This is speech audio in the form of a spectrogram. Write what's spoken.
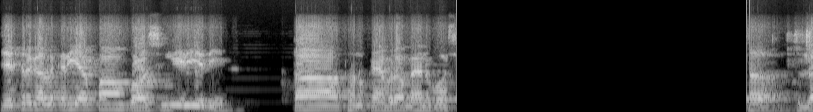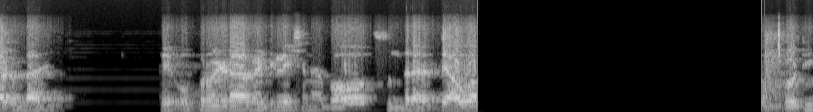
ਜੇ ਇੱਧਰ ਗੱਲ ਕਰੀਏ ਆਪਾਂ ਵਾਸ਼ਿੰਗ ਏਰੀਆ ਦੀ, ਤਾਂ ਤੁਹਾਨੂੰ ਕੈਮਰਾਮੈਨ ਵਾਸ਼ ਖੁੱਲਾ ਡੁੱਲਾ ਹੈ ਤੇ ਉੱਪਰੋਂ ਜਿਹੜਾ ਵੈਂਟੀਲੇਸ਼ਨ ਹੈ ਬਹੁਤ ਸੁੰਦਰ ਹੈ ਤੇ ਆਓ ਕੋਠੀ।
